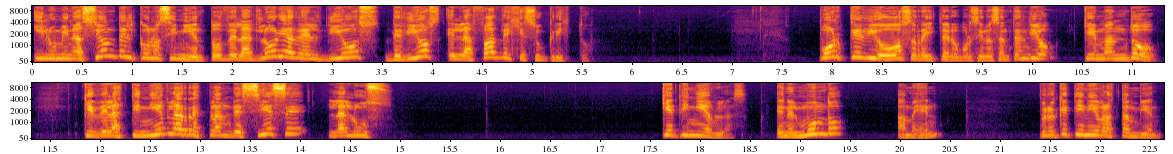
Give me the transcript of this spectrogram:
iluminación del conocimiento de la gloria del Dios, de Dios en la faz de Jesucristo. Porque Dios, reitero por si no se entendió, que mandó que de las tinieblas resplandeciese la luz. ¿Qué tinieblas? En el mundo, amén. Pero ¿qué tinieblas también?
